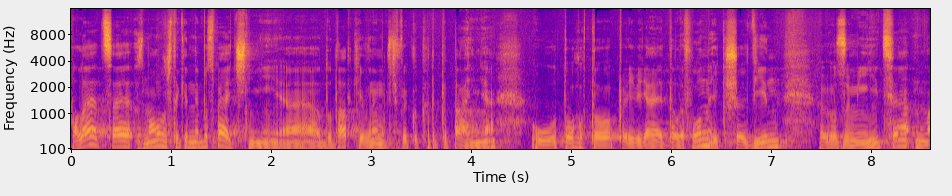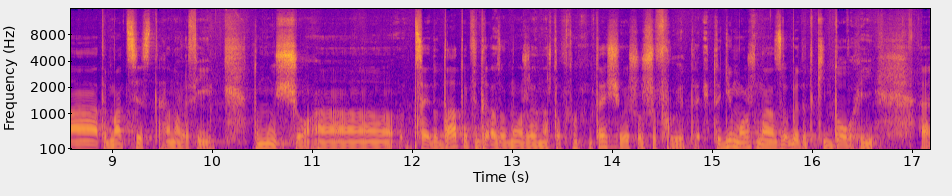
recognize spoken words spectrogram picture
Але це знову ж таки небезпечні е, додатки. Вони можуть викликати питання у того, хто перевіряє телефон, якщо він розуміється на тематиці стеганографії. Тому що е, цей додаток відразу може наштовхнути на те, що ви що шифруєте. І тоді можна зробити такий довгий е,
